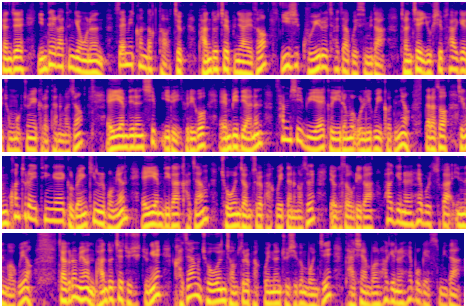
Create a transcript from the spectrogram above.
현재 인텔 같은 경우는 세미컨덕터, 즉 반도체 분야에서 29위를 차지하고 있습니다. 전체 64개 종목 중에 그렇다는 거죠. AMD는 11위, 그리고 엔비디아는 30위에 그 이름을 올리고 있거든요. 따라서 지금 퀀트 레이팅의 그 랭킹을 보면 AMD가 가장 좋은 점수를 받고 있다는 것을 여기서 우리가 확인을 해볼 수가 있는 거고요. 자, 그러면 반도체 주식 중에 가장 좋은 점수를 받고 있는 주식은 뭔지 다시 한번 확인을 해보겠습니다.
